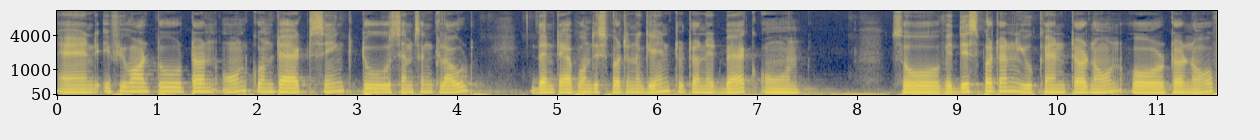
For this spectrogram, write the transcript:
and if you want to turn on contact sync to samsung cloud then tap on this button again to turn it back on. So with this button you can turn on or turn off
